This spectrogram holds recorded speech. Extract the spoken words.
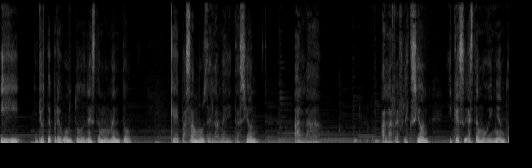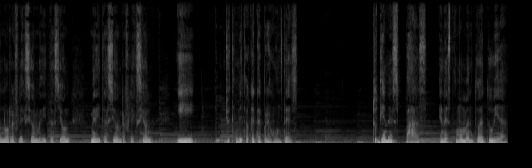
Y yo te pregunto en este momento que pasamos de la meditación a la, a la reflexión, y que es este movimiento, no reflexión, meditación, meditación, reflexión. Y yo te invito a que te preguntes, ¿tú tienes paz en este momento de tu vida?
